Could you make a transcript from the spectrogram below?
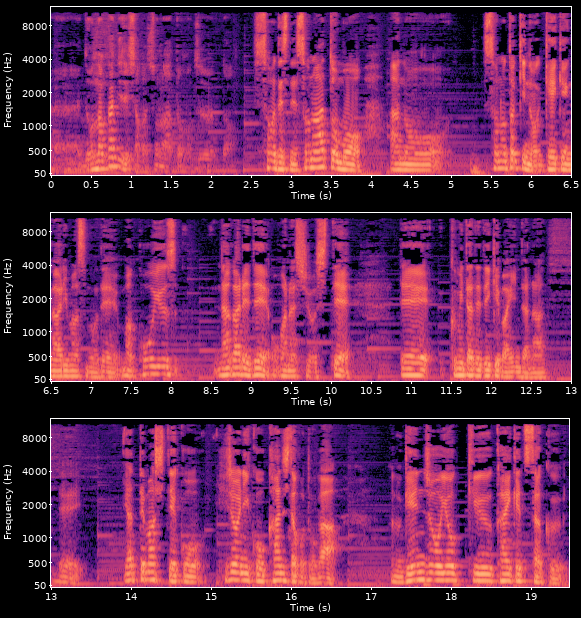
えーどんな感じでしたか、その後もずっと。そうですね。その後も、あの、その時の経験がありますので、まあ、こういう流れでお話をして、で、組み立てていけばいいんだな。で、やってまして、こう、非常にこう感じたことが、あの、現状欲求解決策、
